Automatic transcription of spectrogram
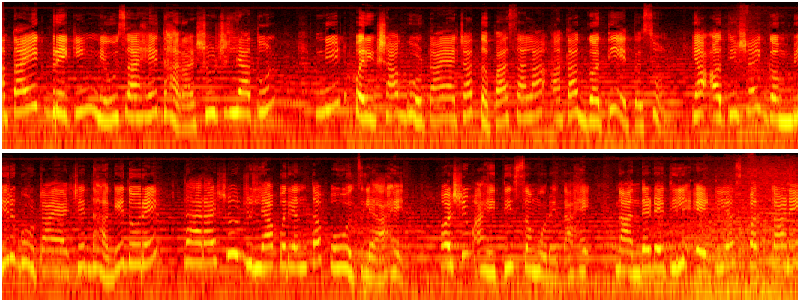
आता एक ब्रेकिंग न्यूज आहे धाराशिव जिल्ह्यातून. नीट परीक्षा घोटाळ्याच्या तपासाला आता गती येत असून या अतिशय गंभीर घोटाळ्याचे धागेदोरे धाराशिव जिल्ह्यापर्यंत पोहोचले आहेत अशी माहिती समोर येत आहे. नांदेड येथील एटीएस पथकाने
